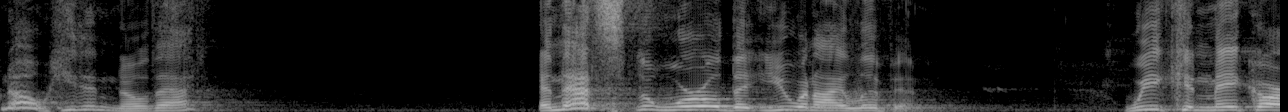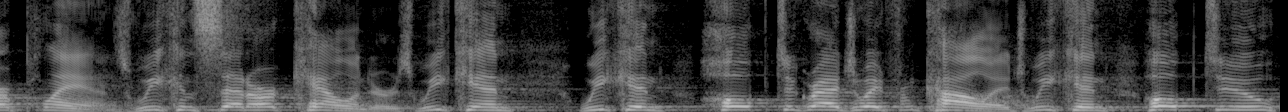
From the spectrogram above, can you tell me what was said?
No, he didn't know that. And that's the world that you and I live in. We can make our plans, we can set our calendars, we can we can hope to graduate from college. We can hope to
